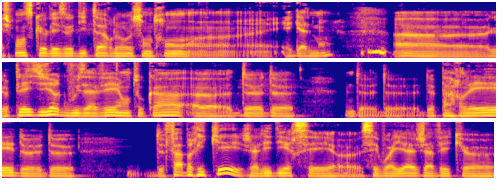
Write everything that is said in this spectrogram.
je pense que les auditeurs le ressentiront euh, également. Euh, le plaisir que vous avez, en tout cas, euh, de, de, de, de, de, parler, de, de, de fabriquer, j'allais dire, ces, euh, ces voyages avec, euh,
